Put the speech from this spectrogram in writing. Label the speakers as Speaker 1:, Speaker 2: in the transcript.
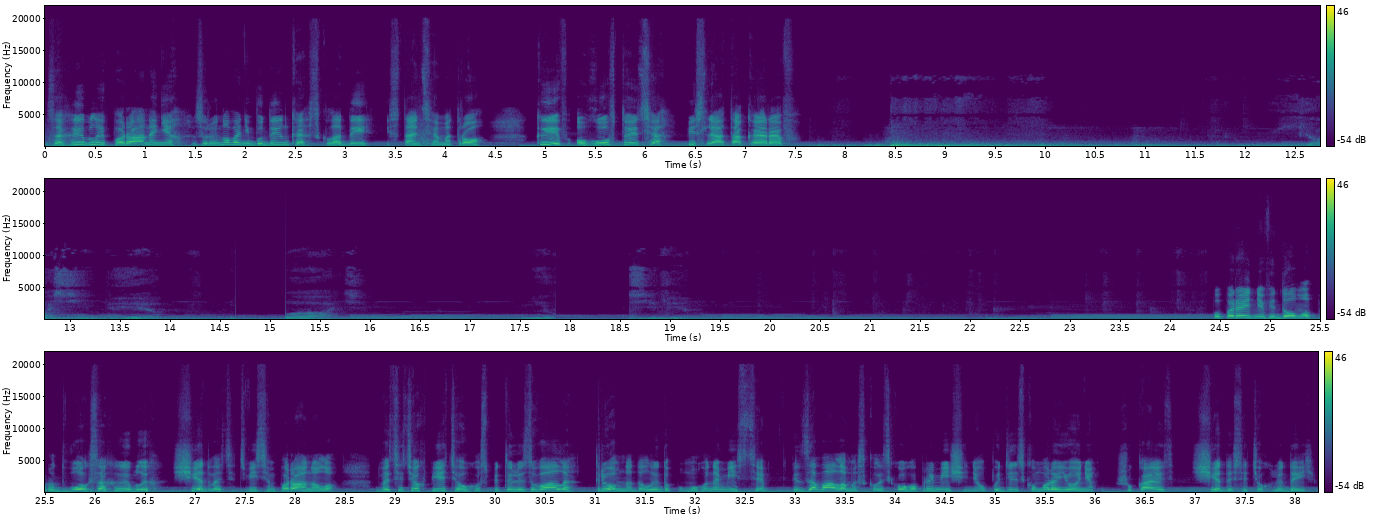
Speaker 1: Загиблий, поранені, зруйновані будинки, склади і станція метро. Київ оговтується після атаки РФ.
Speaker 2: Я себе. Ебать. Себе.
Speaker 1: Попередньо відомо про двох загиблих, ще 28 поранило. 25 госпіталізували, трьом надали допомогу на місці. Під завалами складського приміщення у Подільському районі шукають ще 10 людей.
